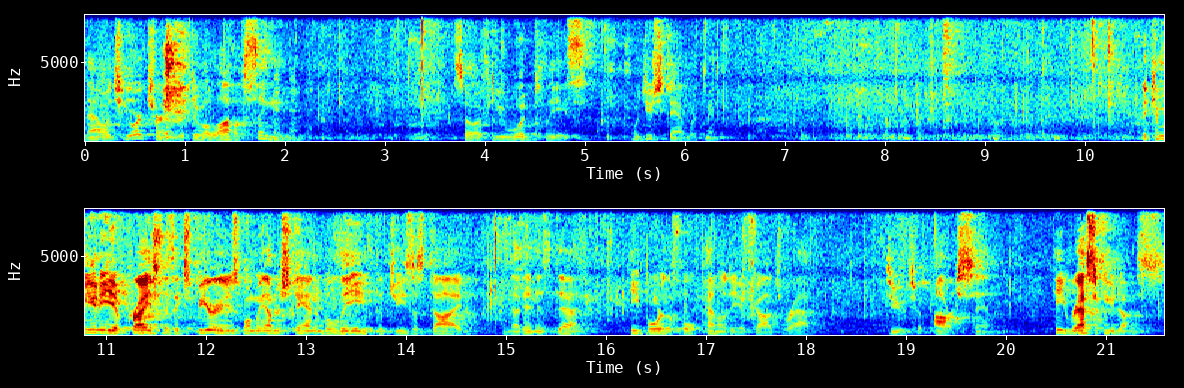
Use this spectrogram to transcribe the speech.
Now it's your turn to do a lot of singing. So if you would please, would you stand with me? The community of Christ is experienced when we understand and believe that Jesus died and that in his death he bore the full penalty of God's wrath due to our sin. He rescued us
